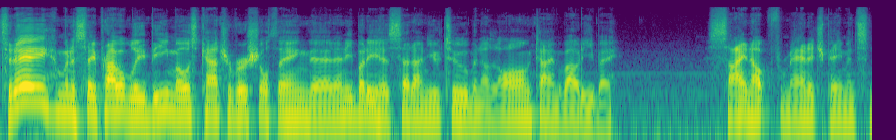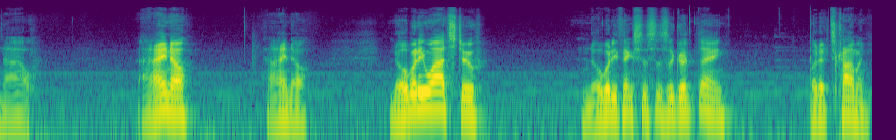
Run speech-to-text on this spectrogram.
Today, I'm going to say probably the most controversial thing that anybody has said on YouTube in a long time about eBay. Sign up for managed payments now. I know. I know. Nobody wants to. Nobody thinks this is a good thing, but it's coming.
